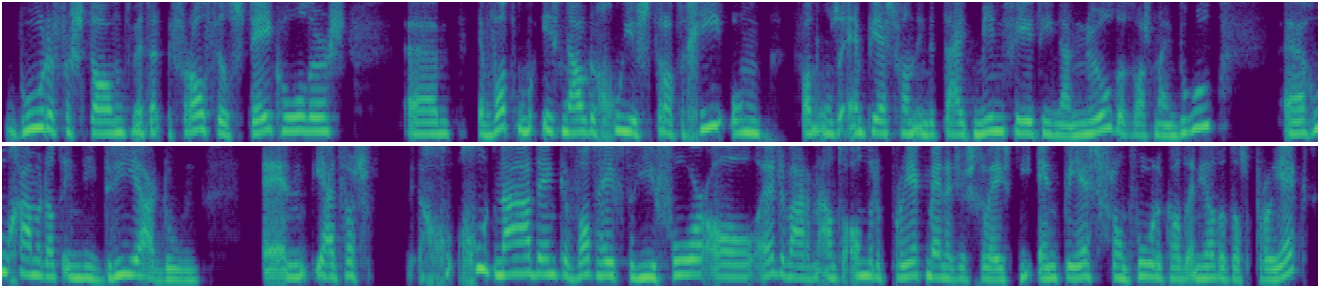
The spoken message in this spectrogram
boerenverstand, met vooral veel stakeholders. Ehm, wat is nou de goede strategie om van onze NPS van in de tijd min 14 naar 0, dat was mijn doel. Uh, hoe gaan we dat in die drie jaar doen? En ja, het was goed nadenken. Wat heeft er hiervoor al? Hè, er waren een aantal andere projectmanagers geweest die NPS verantwoordelijk hadden en die hadden het als project.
